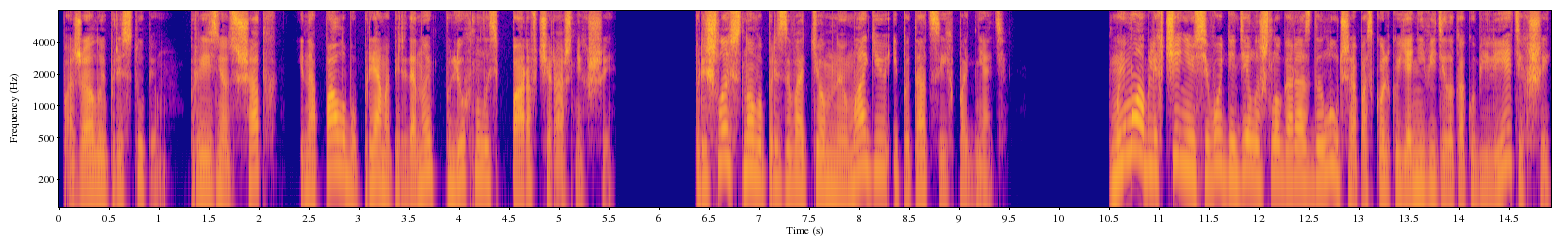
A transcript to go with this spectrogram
«Пожалуй, приступим», — произнес Шатх, и на палубу прямо передо мной плюхнулась пара вчерашних ши. Пришлось снова призывать темную магию и пытаться их поднять. К моему облегчению сегодня дело шло гораздо лучше, а поскольку я не видела, как убили этих ши,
